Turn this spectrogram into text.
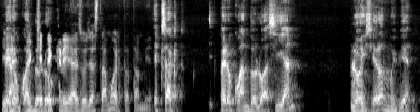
pero cuando que le crea eso ya está muerta también. Exacto. Pero cuando lo hacían, lo hicieron muy bien.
